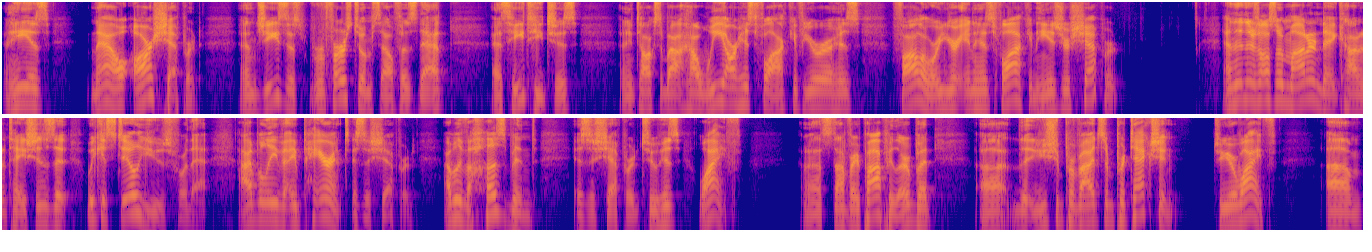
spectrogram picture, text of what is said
And he is now our shepherd. And Jesus refers to himself as that, as he teaches. And he talks about how we are his flock. If you're his follower, you're in his flock, and he is your shepherd. And then there's also modern day connotations that we could still use for that. I believe a parent is a shepherd. I believe a husband is a shepherd to his wife. Uh, that's not very popular, but uh, you should provide some protection to your wife. Um,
